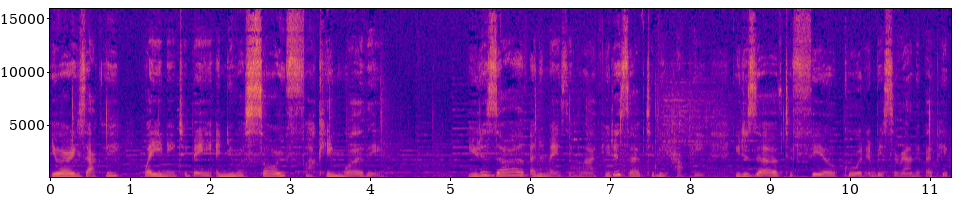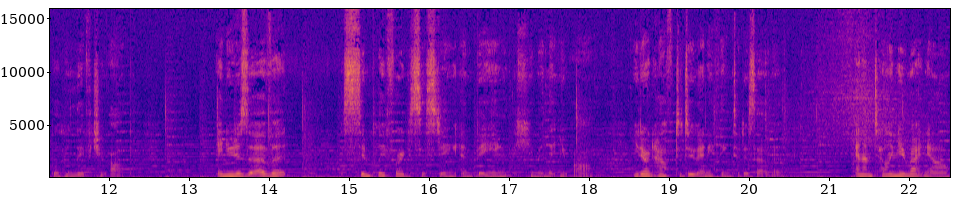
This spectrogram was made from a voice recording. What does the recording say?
You are exactly where you need to be, and you are so fucking worthy. You deserve an amazing life. You deserve to be happy. You deserve to feel good and be surrounded by people who lift you up. And you deserve it simply for existing and being the human that you are. You don't have to do anything to deserve it. And I'm telling you right now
